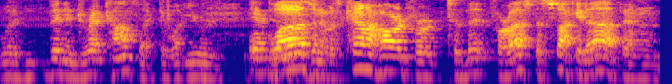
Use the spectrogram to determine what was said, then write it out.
would have been in direct conflict to what you were. It was, and it was kind of hard for to for us to suck it up and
